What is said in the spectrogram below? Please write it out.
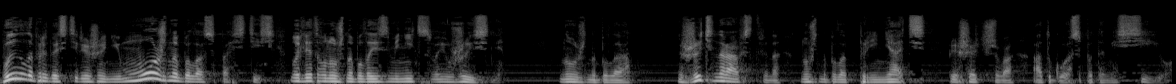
Было предостережение, можно было спастись, но для этого нужно было изменить свою жизнь. Нужно было жить нравственно, нужно было принять пришедшего от Господа Мессию.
